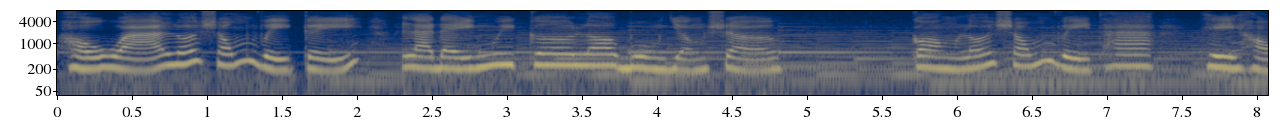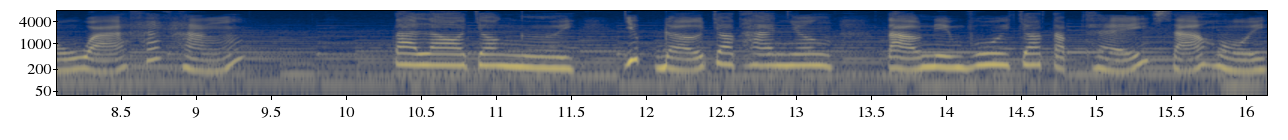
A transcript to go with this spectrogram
Hậu quả lối sống vị kỷ là đầy nguy cơ lo, buồn, giận, sợ. Còn lối sống vị tha thì hậu quả khác hẳn. Ta lo cho người, giúp đỡ cho tha nhân tạo niềm vui cho tập thể, xã hội,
